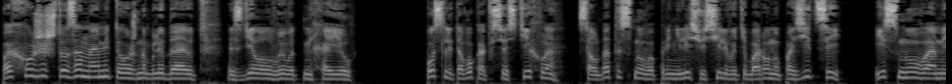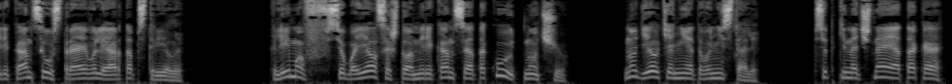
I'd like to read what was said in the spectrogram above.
«Похоже, что за нами тоже наблюдают», — сделал вывод Михаил. После того, как все стихло, солдаты снова принялись усиливать оборону позиций, и снова американцы устраивали артобстрелы. Климов все боялся, что американцы атакуют ночью, но делать они этого не стали. Все-таки ночная атака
